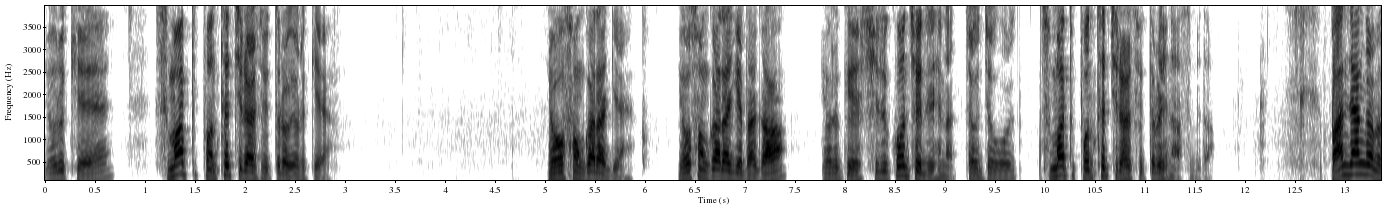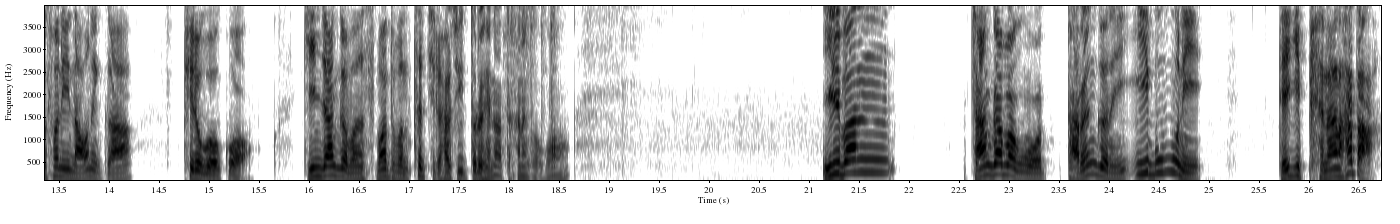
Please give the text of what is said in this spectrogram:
이렇게 스마트폰 터치를 할 수 있도록 이렇게 요 손가락에 요 손가락에다가 이렇게 실리콘 처리를 해놨 저, 저 스마트폰 터치를 할 수 있도록 해놨습니다. 반장갑은 손이 나오니까 필요가 없고 긴 장갑은 스마트폰 터치를 할 수 있도록 해놨다 하는 거고. 일반 장갑하고 다른 거는 이 부분이 되게 편안하다.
